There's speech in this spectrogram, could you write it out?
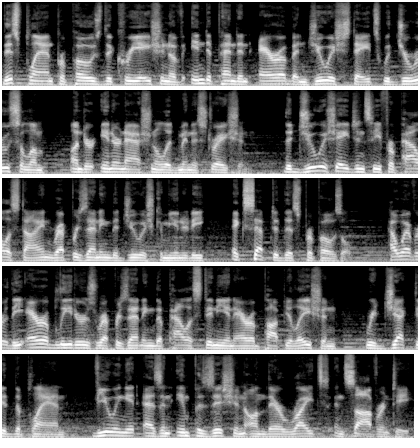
This plan proposed the creation of independent Arab and Jewish states with Jerusalem under international administration. The Jewish Agency for Palestine, representing the Jewish community, accepted this proposal. However, the Arab leaders representing the Palestinian Arab population rejected the plan, viewing it as an imposition on their rights and sovereignty.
